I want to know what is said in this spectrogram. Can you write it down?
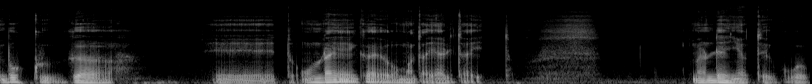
ー、僕がえーと、オンライン英会をまたやりたい、例によってここ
